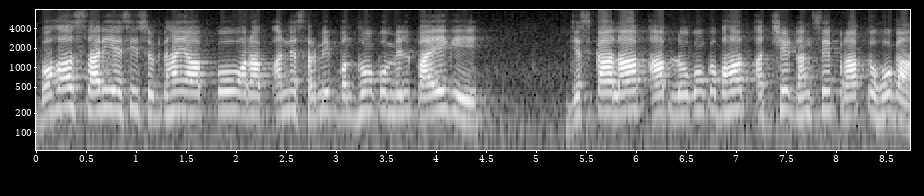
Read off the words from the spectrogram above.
बहुत सारी ऐसी सुविधाएँ आपको और आप अन्य श्रमिक बंधुओं को मिल पाएगी, जिसका लाभ आप लोगों को बहुत अच्छे ढंग से प्राप्त होगा।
